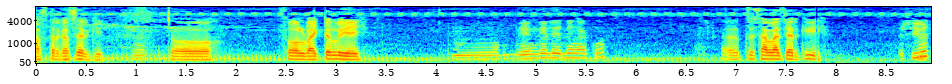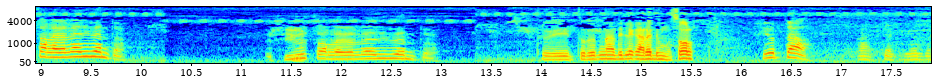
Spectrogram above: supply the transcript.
রাস্তার কাছে আর কি। তো চল বাইকটা লই আই গেম খেলে দেন আকো তুই চালাচ্ছি আর কি? সিও চালা গেলে দিবেন তো? Sius চালাবেলা দিবেন তো। তুই তুরত না দিলে কারে দিব চল। সিও তা। আচ্ছা ঠিক আছে।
